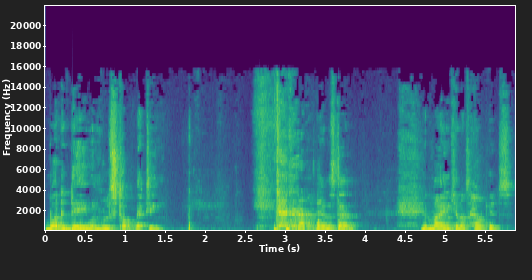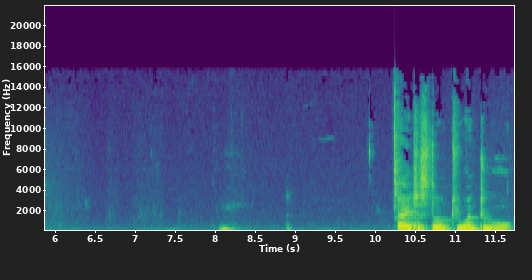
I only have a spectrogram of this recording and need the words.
About the day when we'll stop betting. you understand? The mind cannot help it. I just don't want to.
